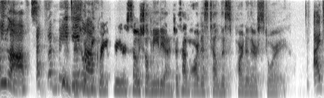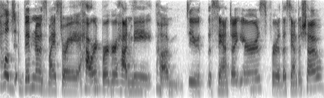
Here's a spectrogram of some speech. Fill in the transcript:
He laughed. That's amazing. He did This would laugh. be great for your social media. Just have artists tell this part of their story. I told Viv knows my story. Howard Berger had me um, do the Santa ears for the Santa show,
